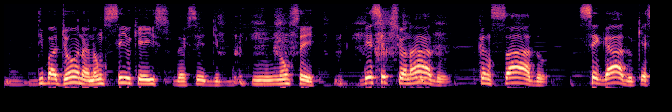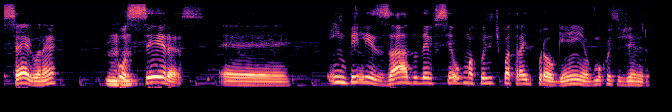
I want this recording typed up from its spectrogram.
de bajona, não sei o que é isso, deve ser de, não sei, decepcionado, cansado, cegado, que é cego, né? Uhum. Coceiras, é, embelezado deve ser alguma coisa tipo atraído por alguém, alguma coisa do gênero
